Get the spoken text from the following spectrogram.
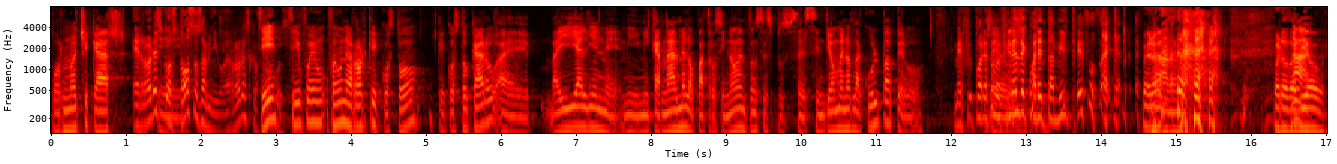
por no checar. Errores eh, costosos, amigo, errores Sí, costosos. sí, fue un, fue un error que costó, que costó caro. Eh, ahí alguien me, mi, mi carnal me lo patrocinó, entonces pues se sintió menos la culpa, pero... Me fui, por eso me Pero- fui en el de 40 mil pesos. Pero, No, no, no. pero dolió, güey.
